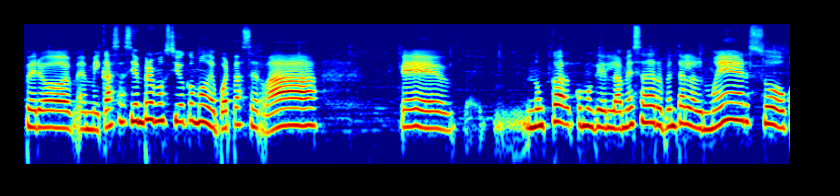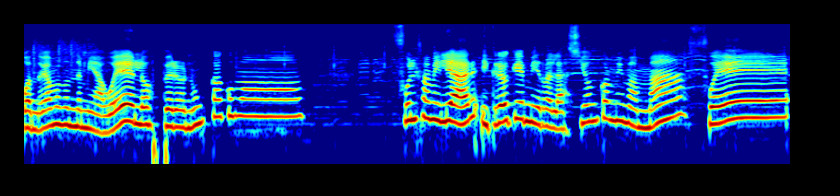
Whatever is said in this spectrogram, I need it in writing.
Pero en mi casa siempre hemos sido como de puertas cerradas. Eh, nunca como que la mesa de repente al almuerzo o cuando íbamos donde mis abuelos, pero nunca como full familiar y creo que mi relación con mi mamá fue,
